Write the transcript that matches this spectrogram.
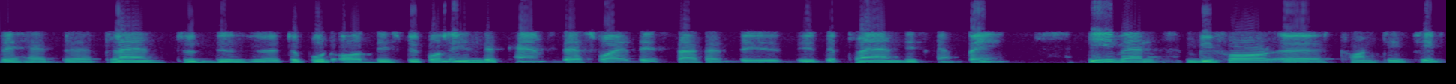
they had uh, planned to do, to put all these people in the camps. That's why they started the, the, the plan this campaign. Even before 25th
